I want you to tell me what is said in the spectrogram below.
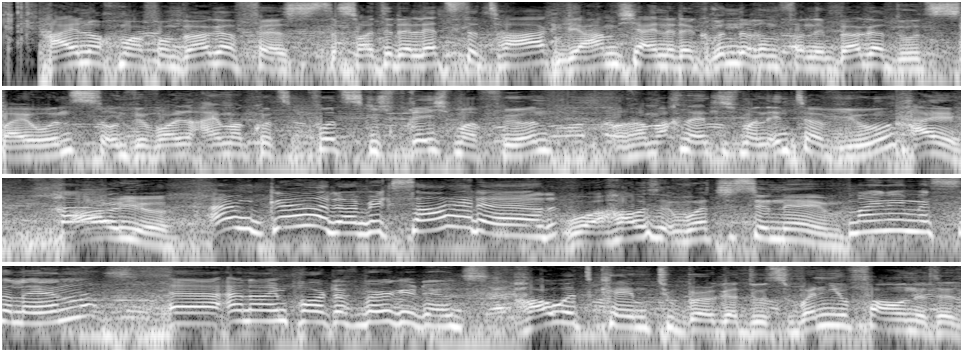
Hi nochmal vom Burgerfest. Das ist heute der letzte Tag. Wir haben hier eine der Gründerinnen von den Burger Dudes bei uns und wir wollen einmal kurz ein kurzes Gespräch mal führen und wir machen endlich mal ein Interview. Hi, how are you? I'm good. I'm excited. Well, how's, what's your name? My name is Celine, uh, and I'm part of Burger Dudes. Uh, How it came to Burger Dudes? When you founded it?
